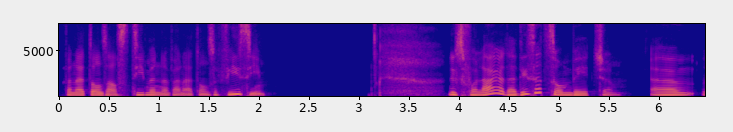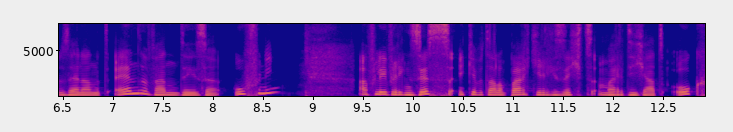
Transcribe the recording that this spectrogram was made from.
vanuit ons als team en vanuit onze visie. Dus voilà, dat is het zo'n beetje. Ehm, we zijn aan het einde van deze oefening. Aflevering 6, ik heb het al een paar keer gezegd, maar die gaat ook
